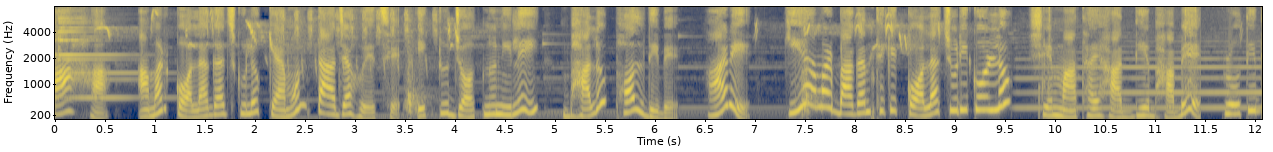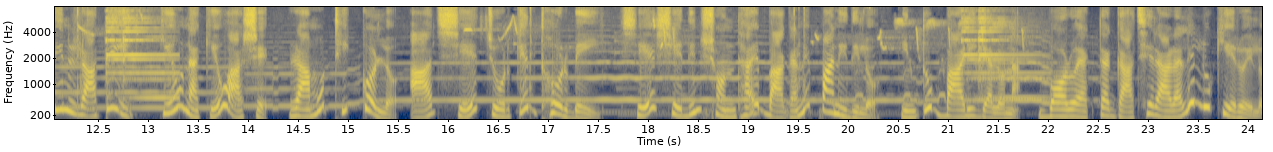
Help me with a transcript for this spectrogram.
আহা, আমার কলা গাছগুলো কেমন তাজা হয়েছে। একটু যত্ন নিলেই ভালো ফল দিবে। আরে, কে আমার বাগান থেকে কলা চুরি করল? সে মাথায় হাত দিয়ে ভাবে, প্রতিদিন রাতেই কেউ না কেউ আসে। রামু ঠিক করল, আজ সে চোরকে ধরবেই। সে সেদিন সন্ধ্যায় বাগানে পানি দিল, কিন্তু বাড়ি গেল না। বড় একটা গাছের আড়ালে লুকিয়ে রইল।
